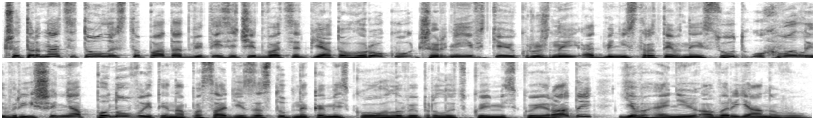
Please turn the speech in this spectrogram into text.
14 листопада 2025 року Чернігівський окружний адміністративний суд ухвалив рішення поновити на посаді заступника міського голови Прилуцької міської ради Євгенію Авер'янову.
